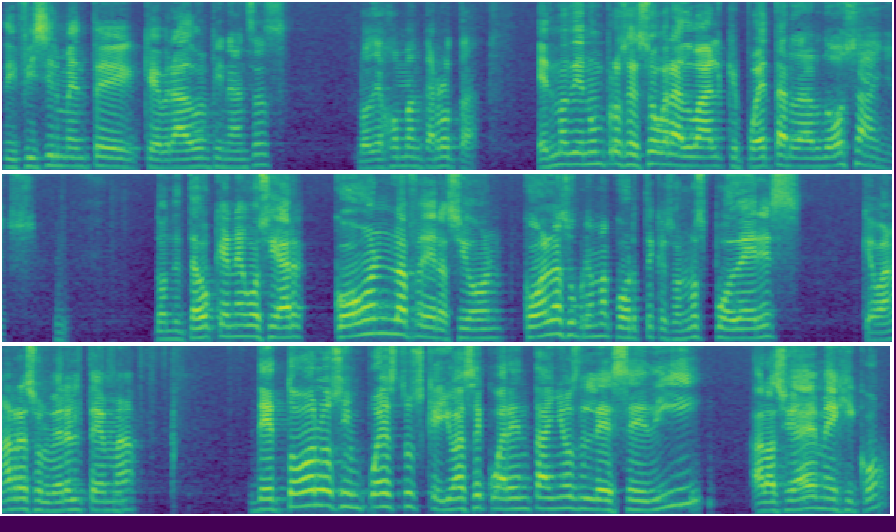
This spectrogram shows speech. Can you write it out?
difícilmente quebrado en finanzas, lo dejo en bancarrota. Es más bien un proceso gradual que puede tardar dos años, donde tengo que negociar con la federación, con la Suprema Corte, que son los poderes que van a resolver el tema, de todos los impuestos que yo hace 40 años le cedí a la Ciudad de México,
